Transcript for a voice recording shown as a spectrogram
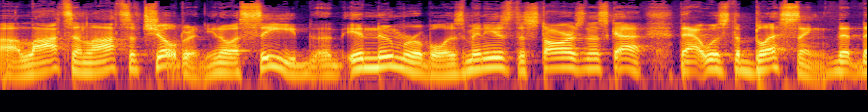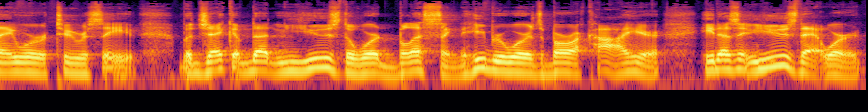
uh, lots and lots of children, you know, a seed, uh, innumerable, as many as the stars in the sky. That was the blessing that they were to receive. But Jacob doesn't use the word blessing. The Hebrew word is barakah here. He doesn't use that word.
